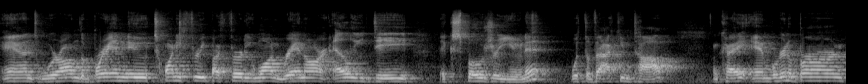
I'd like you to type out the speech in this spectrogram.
and we're on the brand new 23 by 31 Ranar LED exposure unit with the vacuum top, okay? And we're gonna burn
